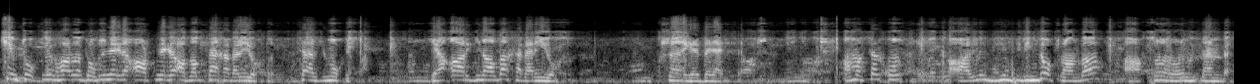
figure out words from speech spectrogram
kim toplayıb, haradan toplayıb, nə qədər artı, nə qədər azaldı, sən xəbərin yoxdur. Tərcümə oxuyursan. Yəni, orijinaldan xəbərin yoxdur. Xüsusən əgər belədirsə. Amma sən o alimin dizin dibində oturanda, sonra onu mənbə,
